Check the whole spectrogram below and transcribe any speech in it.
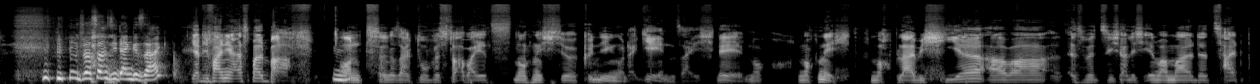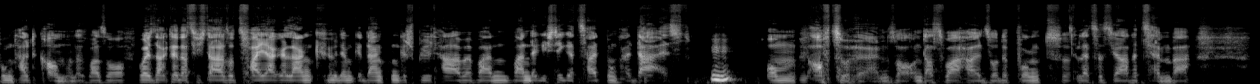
Was haben Sie dann gesagt? Ja, die waren ja erstmal baff. Mhm. Und äh, gesagt, du wirst aber jetzt noch nicht äh, kündigen oder gehen. Sag ich, nee, noch noch nicht. Noch bleibe ich hier, aber es wird sicherlich irgendwann mal der Zeitpunkt halt kommen. Und das war so, wo er sagte, dass ich da so zwei Jahre lang mit dem Gedanken gespielt habe, wann, wann der richtige Zeitpunkt halt da ist. Mhm. um aufzuhören. So, und das war halt so der Punkt letztes Jahr Dezember,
